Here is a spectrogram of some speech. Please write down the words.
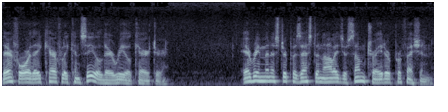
Therefore they carefully concealed their real character. Every minister possessed a knowledge of some trade or profession,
